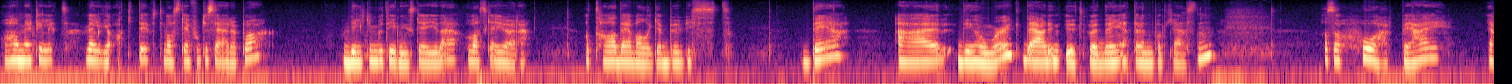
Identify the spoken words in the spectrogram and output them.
å ha mer tillit. Velge aktivt. Hva skal jeg fokusere på? Hvilken betydning skal jeg gi det, og hva skal jeg gjøre? Og ta det valget bevisst. Det er din homework. Det er din utfordring etter denne podkasten. Og så håper jeg Jeg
